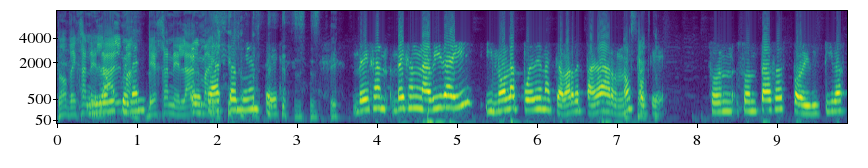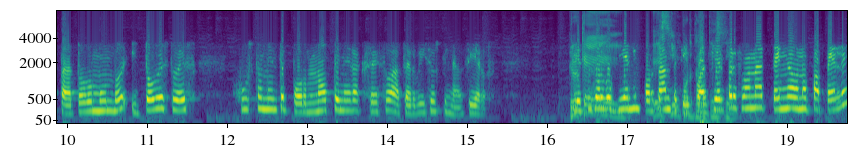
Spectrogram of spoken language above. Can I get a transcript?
No, dejan el alma, dejan el alma. Exactamente. Dejan, dejan la vida ahí y no la pueden acabar de pagar, ¿no? Porque son, son tasas prohibitivas para todo mundo y todo esto es justamente por no tener acceso a servicios financieros. Y esto es algo bien importante, que cualquier persona tenga unos papeles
